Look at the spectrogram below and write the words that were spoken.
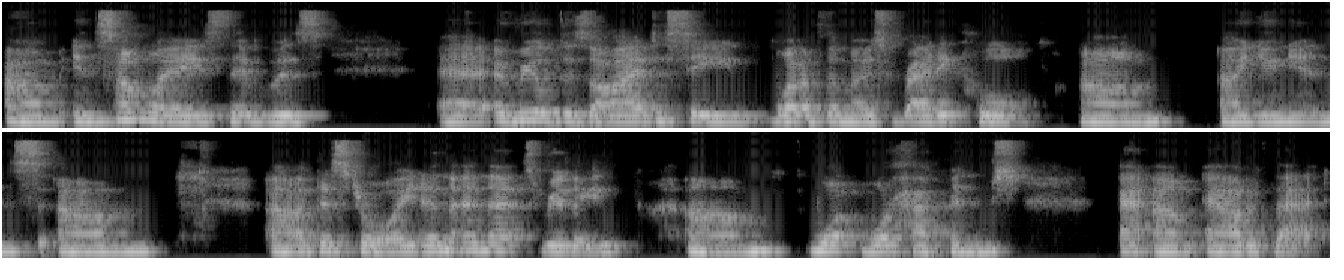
um, in some ways, there was a, a, real desire to see one of the most radical um, uh, unions um, uh, destroyed, and, and that's really what what happened um, out of that.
